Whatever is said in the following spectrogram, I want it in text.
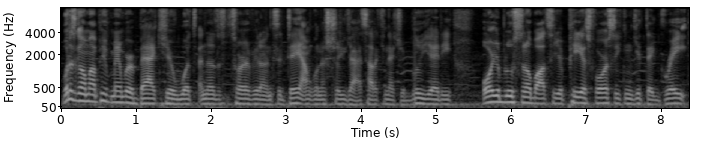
What is going on my people man, we're back here with another tutorial video and today I'm going to show you guys how to connect your Blue Yeti or your Blue Snowball to your PS4 so you can get that great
